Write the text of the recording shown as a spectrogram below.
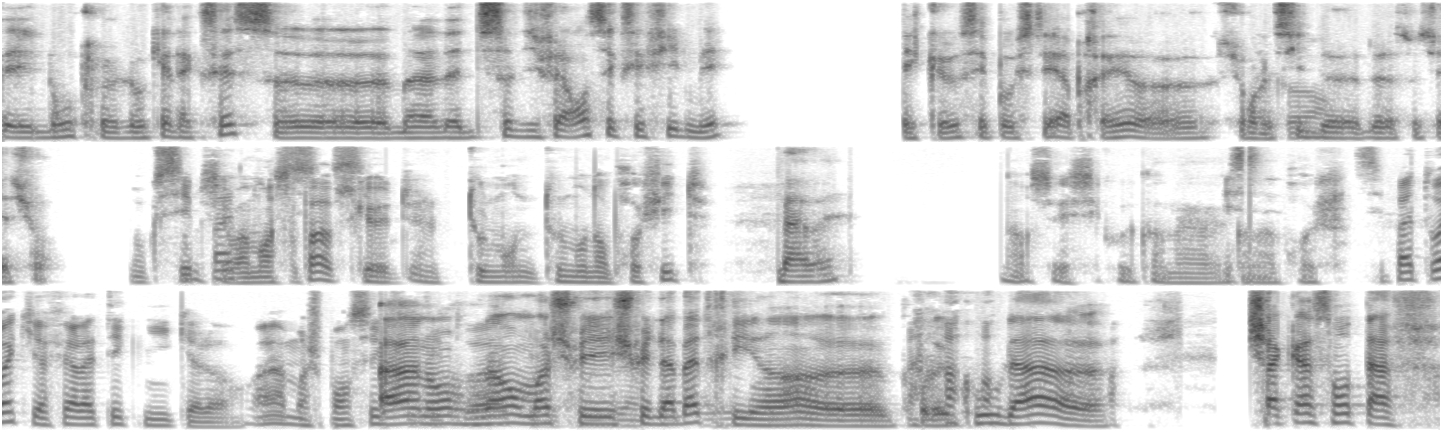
et donc, local access, euh, bah, la seule différence, c'est que c'est filmé et que c'est posté après euh, sur le site de, de l'association. donc c'est vraiment sympa parce que tout le monde, tout le monde en profite. Bah ouais. Non, c'est c'est cool comme, euh, comme approche. C'est pas toi qui as fait la technique alors. Ah, moi je pensais. Que Ah non, toi non, moi je fais, je fais de la batterie. Hein, euh, pour le coup, là, euh, chacun son taf.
